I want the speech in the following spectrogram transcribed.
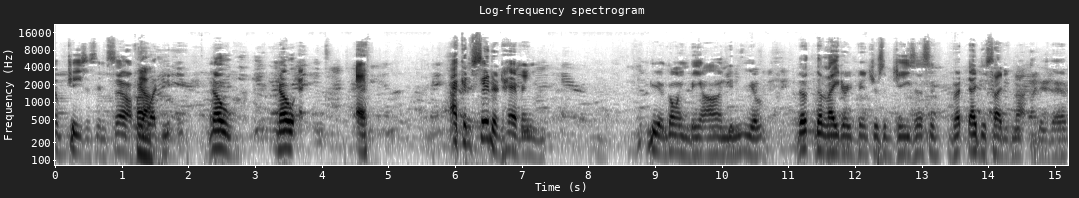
of Jesus himself. Yeah. I wasn't no no. I considered having you know going beyond and you know the the later adventures of Jesus, and, but I decided not to do that.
